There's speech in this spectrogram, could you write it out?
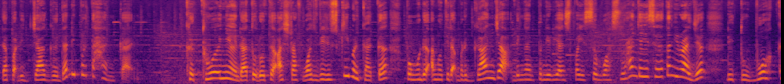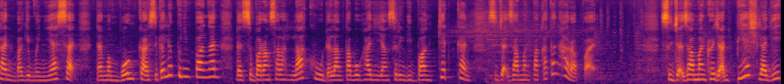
dapat dijaga dan dipertahankan. Ketuanya Datuk Dr. Ashraf Wajdi Rizki berkata pemuda UMNO tidak berganjak dengan pendirian supaya sebuah Suruhanjaya Siasatan Diraja ditubuhkan bagi menyiasat dan membongkar segala penyimpangan dan sebarang salah laku dalam tabung haji yang sering dibangkitkan sejak zaman Pakatan Harapan. Sejak zaman kerajaan PH lagi,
